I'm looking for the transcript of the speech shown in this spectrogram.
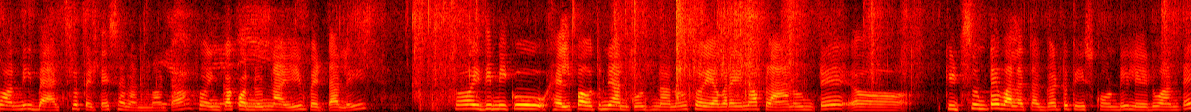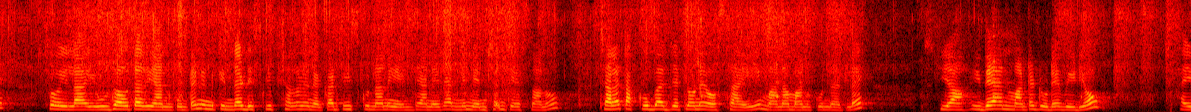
సో అన్ని బ్యాగ్స్లో పెట్టేశాను అనమాట సో ఇంకా కొన్ని ఉన్నాయి పెట్టాలి. సో ఇది మీకు హెల్ప్ అవుతుంది అనుకుంటున్నాను. సో ఎవరైనా ప్లాన్ ఉంటే కిడ్స్ ఉంటే వాళ్ళ తగ్గట్టు తీసుకోండి. లేదు అంటే సో ఇలా యూజ్ అవుతుంది అనుకుంటే నేను కింద డిస్క్రిప్షన్లో నేను ఎక్కడ తీసుకున్నాను ఏంటి అనేది అన్ని మెన్షన్ చేస్తాను. చాలా తక్కువ బడ్జెట్లోనే వస్తాయి మనం అనుకున్నట్లే. యా ఇదే అనమాట today video I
